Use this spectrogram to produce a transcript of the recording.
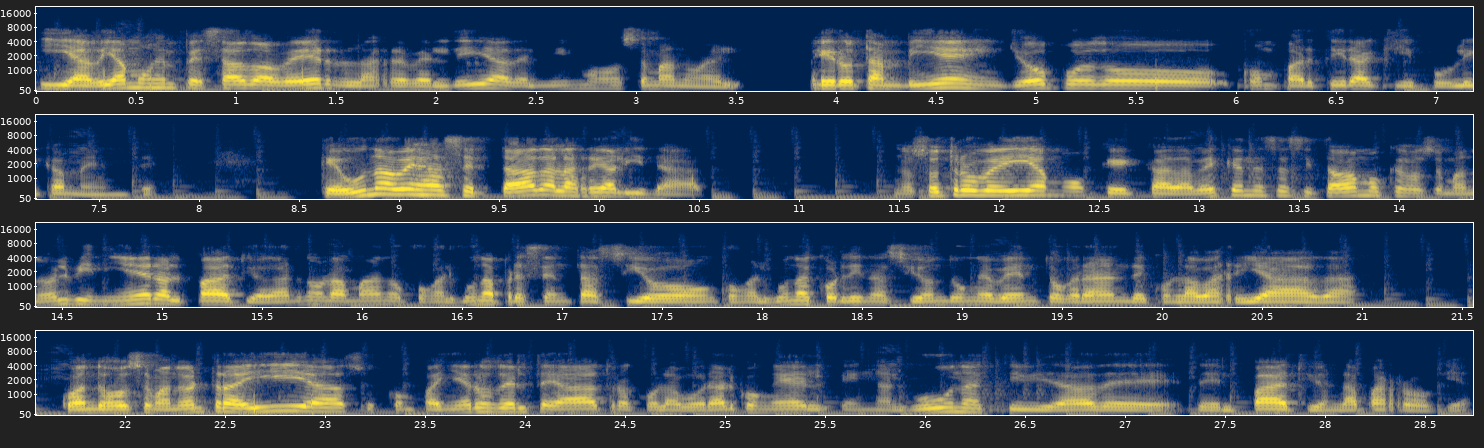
y habíamos empezado a ver la rebeldía del mismo José Manuel pero también yo puedo compartir aquí públicamente que una vez aceptada la realidad, nosotros veíamos que cada vez que necesitábamos que José Manuel viniera al patio a darnos la mano con alguna presentación, con alguna coordinación de un evento grande con la barriada, cuando José Manuel traía a sus compañeros del teatro a colaborar con él en alguna actividad del patio en la parroquia,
